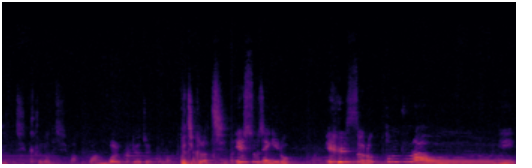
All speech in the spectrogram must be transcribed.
구찌 클러치 막 왕벌 그려져 있고 막. 구찌 클러치. 일수쟁이로 일수룩 톰브라운이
